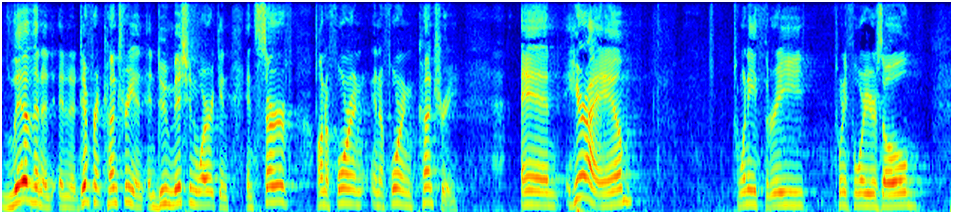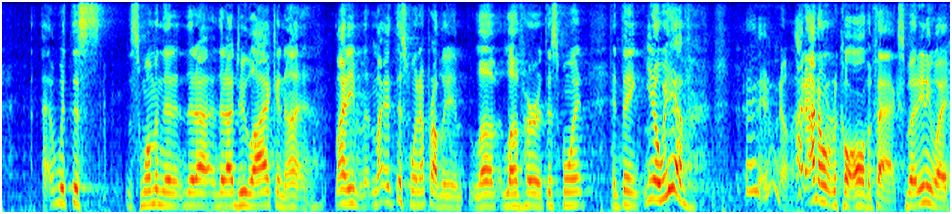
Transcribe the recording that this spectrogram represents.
live in a, in a different country and, and do mission work and, and serve on a foreign, in a foreign country. And here I am, 23, 24 years old, uh, with this, this woman that, that, I, that I do like, and I might even, might, at this point, I probably love, love her at this point and think, you know, we have, I, I don't recall all the facts, but anyway.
